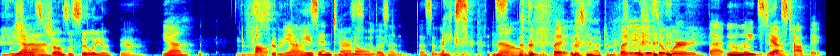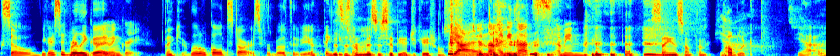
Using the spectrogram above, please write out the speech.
Yeah. Sean's, Sean's Cecilia. Yeah. Yeah. Fol- Silly yeah. cat. He's internal. silly. Doesn't doesn't make sense. No, but It doesn't have to make but sense. But it is a word that relates to yeah. this topic. So You guys did we're- really we're good. doing great. Thank you. Little gold stars for both of you. Thank This you is so from much. Mississippi Educational Yeah, and that, I mean that's I mean saying something public. yeah.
